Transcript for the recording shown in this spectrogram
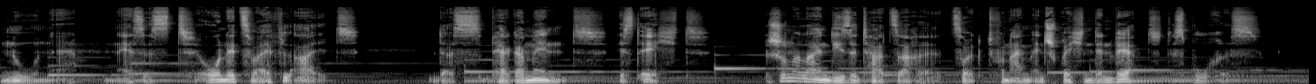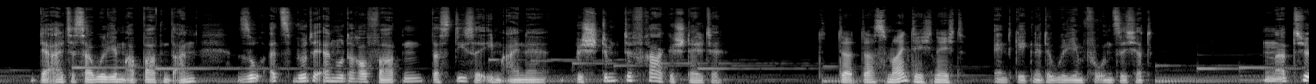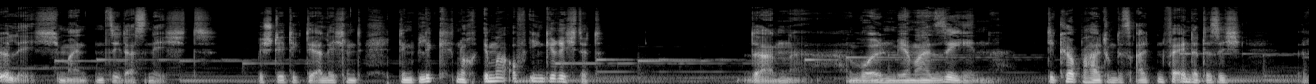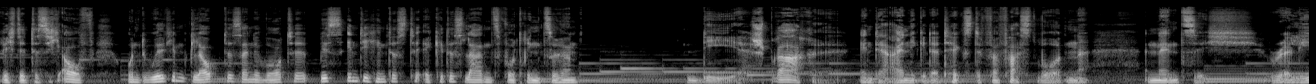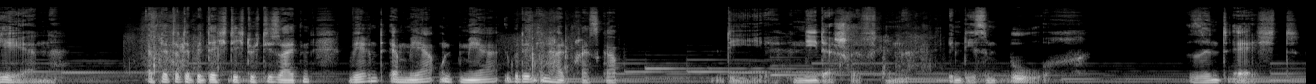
Nun, es ist ohne Zweifel alt. Das Pergament ist echt. Schon allein diese Tatsache zeugt von einem entsprechenden Wert des Buches. Der Alte sah William abwartend an, so als würde er nur darauf warten, dass dieser ihm eine bestimmte Frage stellte. D das meinte ich nicht, entgegnete William verunsichert. Natürlich meinten Sie das nicht bestätigte er lächelnd, den Blick noch immer auf ihn gerichtet. Dann wollen wir mal sehen. Die Körperhaltung des Alten veränderte sich, richtete sich auf, und William glaubte, seine Worte bis in die hinterste Ecke des Ladens vordringen zu hören. Die Sprache, in der einige der Texte verfasst wurden, nennt sich Relian. Er blätterte bedächtig durch die Seiten, während er mehr und mehr über den Inhalt preisgab. Die Niederschriften in diesem Buch sind echt,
